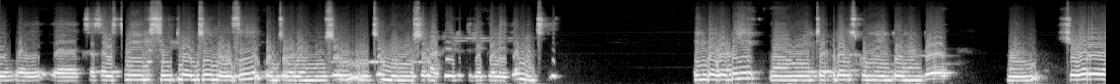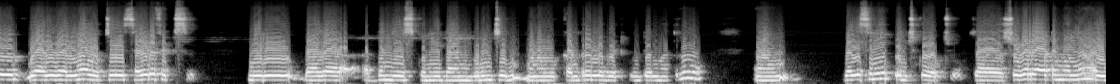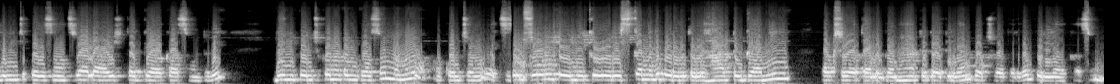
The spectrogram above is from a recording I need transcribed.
ఎక్సర్సైజ్ సీట్ నుంచి లేచి కొంచెం రెండు నిమిషాల నుంచి మూడు నిమిషాలు అటు ఇటు తిరగలిగితే మంచిది. ఇంకొకటి మీరు చెప్పదలుచుకున్న ఏంటి అంటే షుగర్ వ్యాధి వల్ల వచ్చే సైడ్ ఎఫెక్ట్స్ మీరు బాగా అర్థం చేసుకుని దాని గురించి మనం కంట్రోల్లో పెట్టుకుంటే మాత్రం వయసుని పెంచుకోవచ్చు. షుగర్ రావటం వల్ల ఐదు నుంచి పది సంవత్సరాల ఆయుష్ తగ్గే అవకాశం ఉంటుంది. దీన్ని పెంచుకోవడం కోసం మనం కొంచెం ఎక్సర్సైజ్ మీకు రిస్క్ అనేది పెరుగుతుంది. హార్ట్ కానీ పక్షవాతాలకు కానీ హార్ట్ అటాక్ కానీ పక్షవాతాలు కానీ పెరిగే అవకాశం ఉంటుంది.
